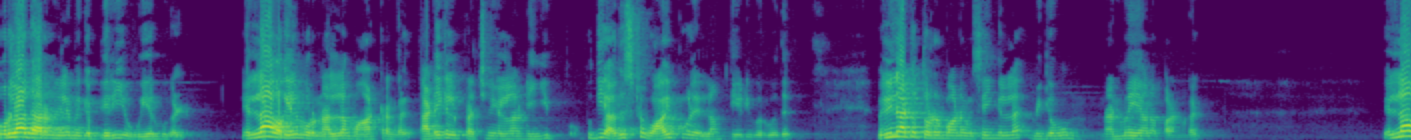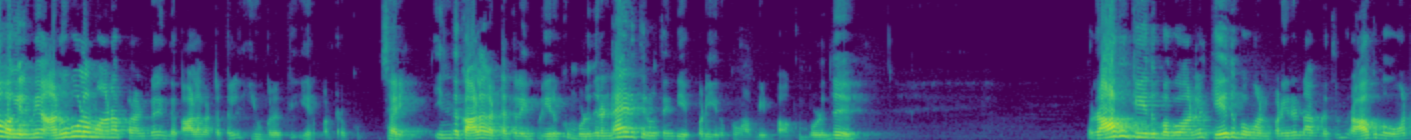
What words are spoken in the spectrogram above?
பொருளாதார நிலை மிக பெரிய உயர்வுகள் எல்லா வகையிலும் ஒரு நல்ல மாற்றங்கள் தடைகள் பிரச்சனைகள்லாம் நீங்கி புதிய அதிர்ஷ்ட வாய்ப்புகள் எல்லாம் தேடி வருவது. வெளிநாட்டு தொடர்பான விஷயங்கள்ல மிகவும் நன்மையான பலன்கள். எல்லா வகையிலுமே அனுகூலமான பலன்கள் இந்த காலகட்டத்தில் இவங்களுக்கு ஏற்பட்டிருக்கும். சரி இந்த காலகட்டத்தில் இப்படி இருக்கும் பொழுது ரெண்டாயிரத்தி இருபத்தைந்து எப்படி இருக்கும் அப்படின்னு பார்க்கும் பொழுது ராகு கேது பகவானில் கேது பகவான் பன்னிரெண்டாம் இடத்திலும் ராகு பகவான்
